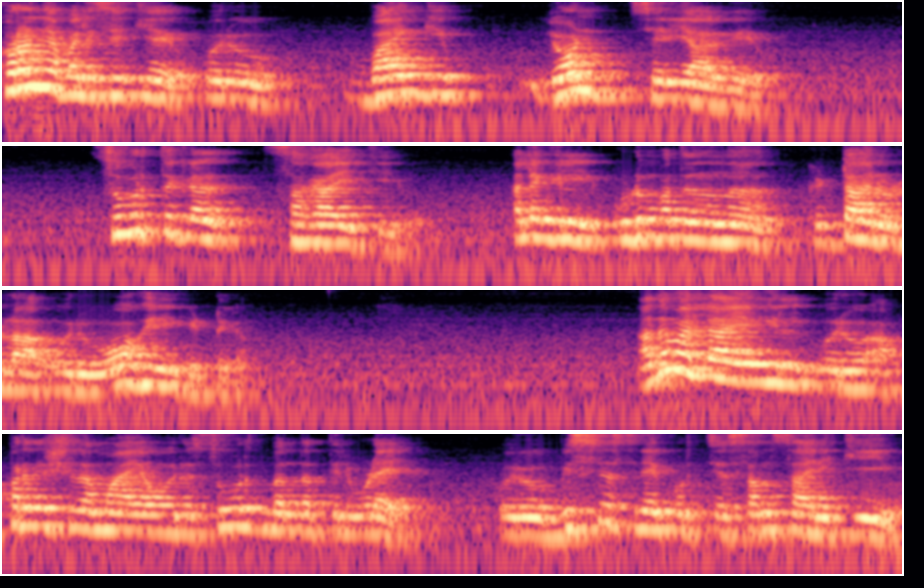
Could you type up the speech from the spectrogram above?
കുറഞ്ഞ പലിശയ്ക്ക് ഒരു ബാങ്ക് ലോൺ ശരിയാകുകയോ? സുഹൃത്തുക്കൾ സഹായിക്കുകയോ അല്ലെങ്കിൽ കുടുംബത്തിൽ നിന്ന് കിട്ടാനുള്ള ഒരു ഓഹരി കിട്ടുക. അതുമല്ല എങ്കിൽ ഒരു അപ്രതീക്ഷിതമായ ഒരു സുഹൃത്ത് ബന്ധത്തിലൂടെ ഒരു ബിസിനസ്സിനെ കുറിച്ച് സംസാരിക്കുകയും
